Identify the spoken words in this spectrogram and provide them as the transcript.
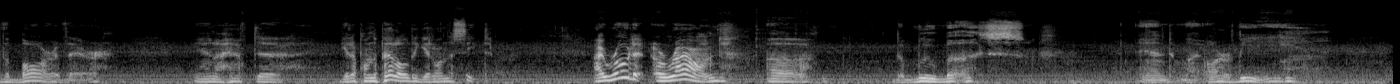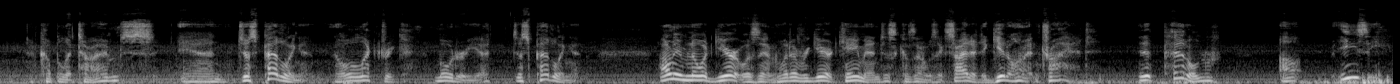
the bar there and I have to get up on the pedal to get on the seat. I rode it around uh, the blue bus and my RV a couple of times and just pedaling it. No electric motor yet, just pedaling it. I don't even know what gear it was in, whatever gear it came in, just because I was excited to get on it and try it. It pedaled uh, easy.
